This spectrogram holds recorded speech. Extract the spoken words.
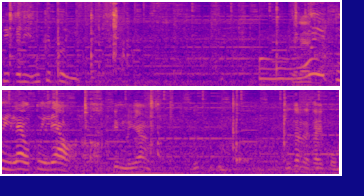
พริกกะหรี่มันคือตุยเป็นไงอุ้ยตุยแล้วตุยแล้ว ซิมหรือยังหรือหรือท่านจะใส่ผม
